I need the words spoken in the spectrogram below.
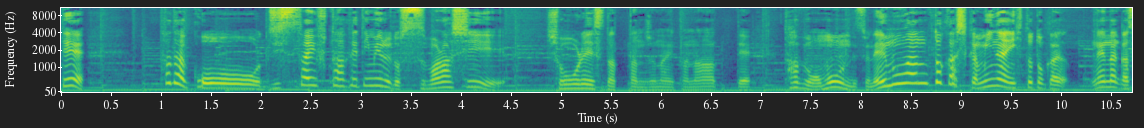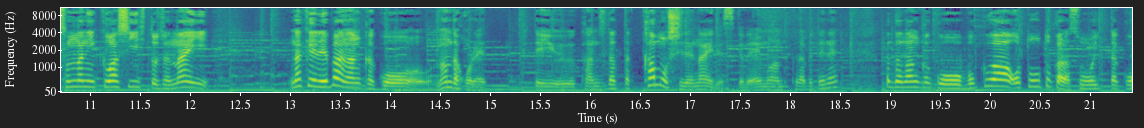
で、ただこう実際蓋開けてみると素晴らしい賞レースだったんじゃないかなって多分思うんですよね。M1 とかしか見ない人とかね、なんかそんなに詳しい人じゃないなければなんかこう、なんだこれっていう感じだったかもしれないですけど、M1 と比べてね。ただなんかこう、僕は弟からそういったこ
